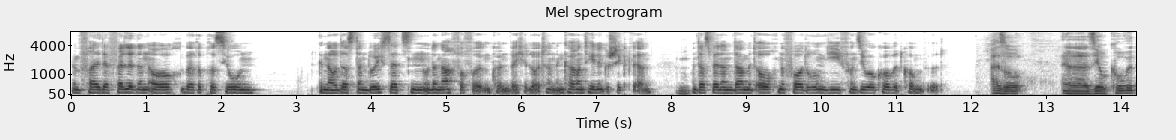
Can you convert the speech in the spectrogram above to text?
im Fall der Fälle dann auch über Repression genau das dann durchsetzen oder nachverfolgen können, welche Leute dann in Quarantäne geschickt werden. Mhm. Und das wäre dann damit auch eine Forderung, die von Zero Covid kommen wird. Also äh, Zero Covid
